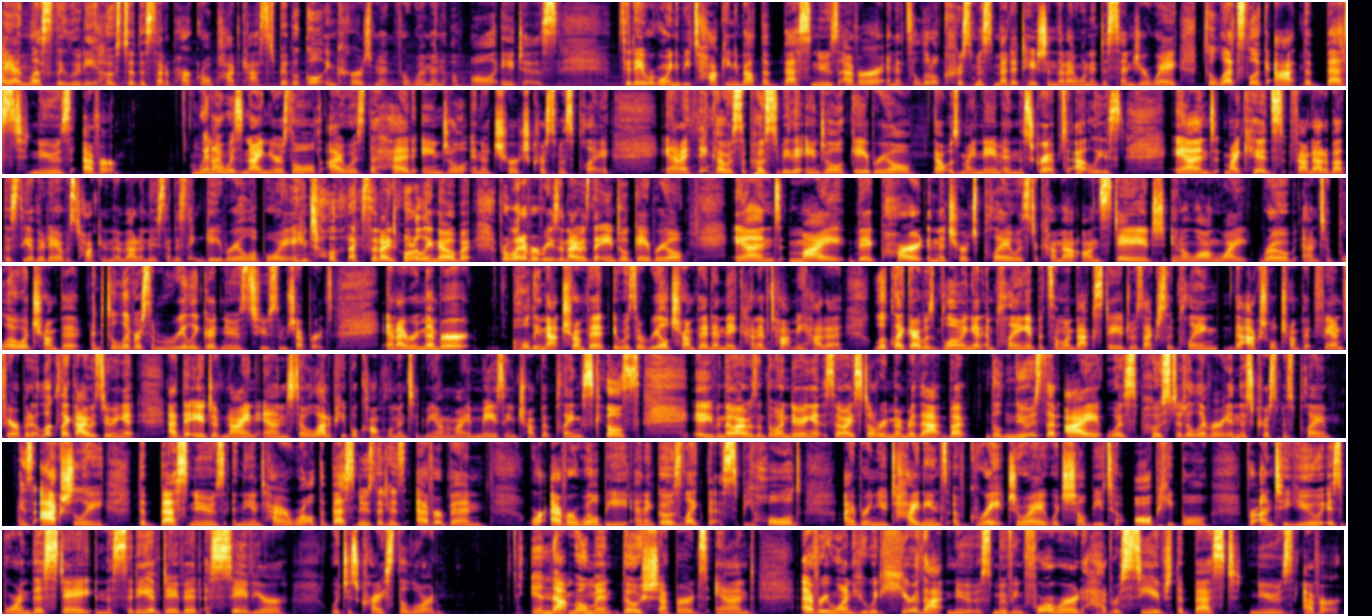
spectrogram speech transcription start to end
Hi, I'm Leslie Ludy, host of the Set Apart Girl podcast, Biblical Encouragement for Women of All Ages. Today, we're going to be talking about the best news ever, and it's a little Christmas meditation that I wanted to send your way. So, let's look at the best news ever. When I was nine years old, I was the head angel in a church Christmas play. And I think I was supposed to be the angel Gabriel. That was my name in the script, at least. And my kids found out about this the other day. I was talking to them about it, and they said, Isn't Gabriel a boy angel? And I said, I don't really know. But for whatever reason, I was the angel Gabriel. And my big part in the church play was to come out on stage in a long white robe and to blow a trumpet and deliver some really good news to some shepherds. And I remember holding that trumpet. It was a real trumpet, and they kind of taught me how to look like I was blowing it and playing it, but someone backstage was actually playing the actual trumpet fanfare. But it looked like I was doing it at the age of nine. And so a lot of people complimented me on my amazing trumpet playing skills, even though I wasn't the one doing it. So I still remember that. But the news that I was supposed to deliver in this Christmas play is actually the best news in the entire world, the best news that has ever been or ever will be. And it goes like this Behold, I bring you tidings of great joy, which shall be to all people. For unto you is born this day in the city of David a Savior, which is Christ the Lord. In that moment, those shepherds and everyone who would hear that news moving forward had received the best news ever.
